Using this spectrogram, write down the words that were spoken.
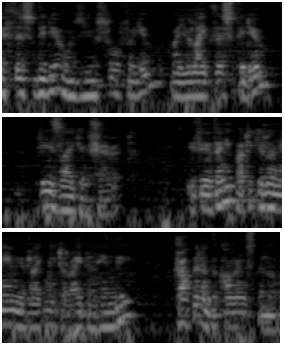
If this video was useful for you or you like this video, please like and share it. If you have any particular name you'd like me to write in Hindi, drop it in the comments below.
